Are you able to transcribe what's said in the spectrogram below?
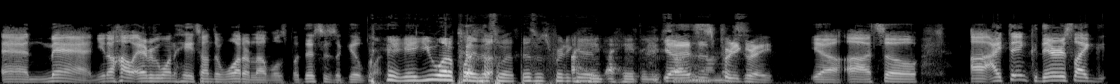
And man, you know how everyone hates underwater levels, but this is a good one. yeah, you want to play this one. This was pretty I good. hate. I hate that you. yeah, this is pretty great. Yeah, uh, so Uh, I think there's like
